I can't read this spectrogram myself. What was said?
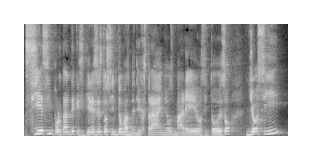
sí es importante que si tienes estos síntomas medio extraños, mareos y todo eso, yo sí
